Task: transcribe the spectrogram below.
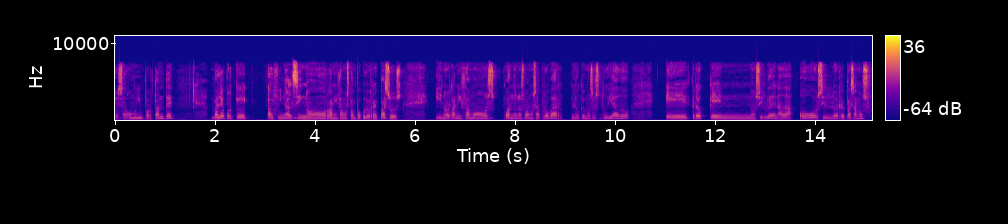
es algo muy importante, ¿vale? Porque al final, si no organizamos tampoco los repasos y no organizamos cuando nos vamos a probar lo que hemos estudiado, eh, creo que no sirve de nada. O si lo repasamos,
